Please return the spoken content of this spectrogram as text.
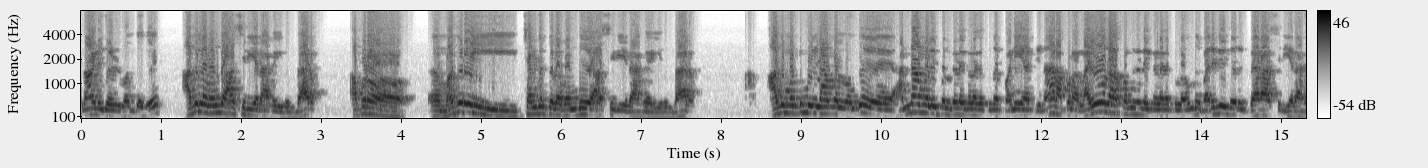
நாளிதழ் வந்தது. அதுல வந்து ஆசிரியராக இருந்தார். அப்புறம் மதுரை சங்கத்துல வந்து ஆசிரியராக இருந்தார். அது மட்டும் இல்லாமல் வந்து அண்ணாமலை பல்கலைக்கழகத்துல பணியாற்றினார். அப்புறம் லயோலா பல்கலைக்கழகத்துல வந்து வருகை தரு பேராசிரியராக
